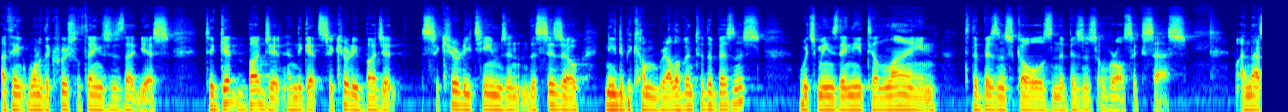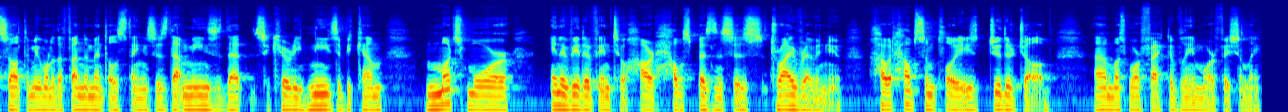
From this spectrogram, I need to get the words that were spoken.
I think one of the crucial things is that yes, to get budget and to get security budget, security teams and the CISO need to become relevant to the business, which means they need to align to the business goals and the business overall success. And that's not to me one of the fundamentals things is that means that security needs to become much more innovative into how it helps businesses drive revenue, how it helps employees do their job uh, much more effectively and more efficiently.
